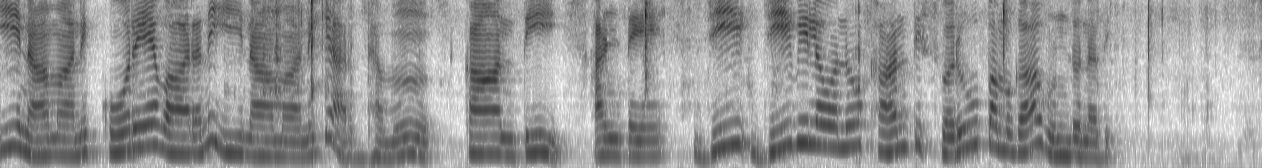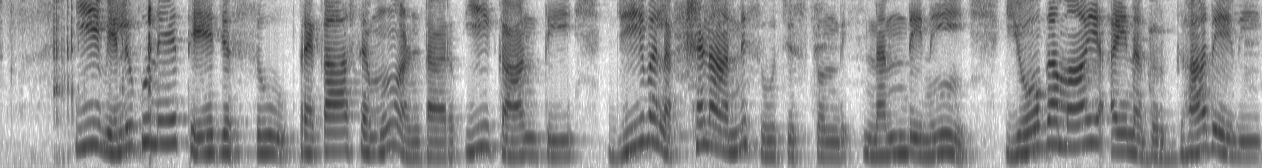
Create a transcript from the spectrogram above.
ఈ నామాన్ని కోరేవారని ఈ నామానికి అర్థము. కాంతి అంటే జీ జీవిలోను కాంతి స్వరూపముగా ఉండునది. ఈ వెలుగునే తేజస్సు ప్రకాశము అంటారు. ఈ కాంతి జీవ లక్షణాన్ని సూచిస్తుంది. నందిని యోగమాయ అయిన దుర్గాదేవి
